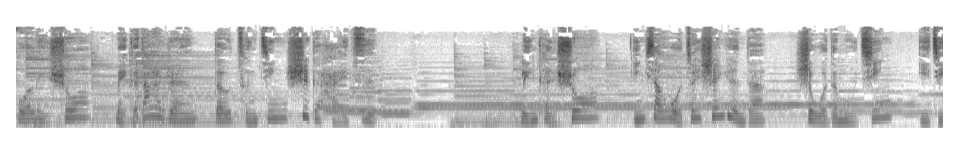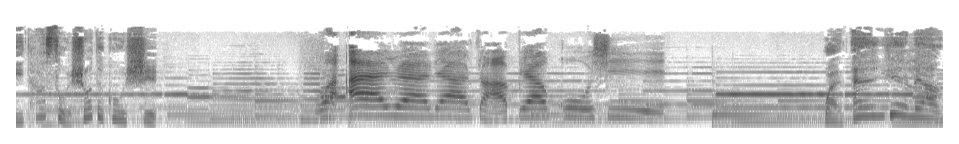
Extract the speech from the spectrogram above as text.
伯里说：“每个大人都曾经是个孩子。”林肯说：“影响我最深远的是我的母亲以及她所说的故事。”我爱月亮床边故事。晚安，月亮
